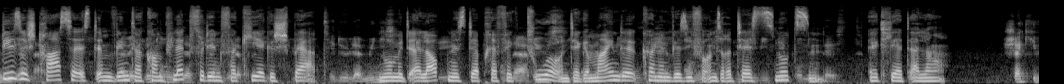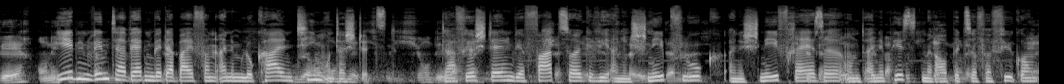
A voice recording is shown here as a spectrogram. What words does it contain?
Diese Straße ist im Winter komplett für den Verkehr gesperrt. Nur mit Erlaubnis der Präfektur und der Gemeinde können wir sie für unsere Tests nutzen, erklärt Alain. Jeden Winter werden wir dabei von einem lokalen Team unterstützt. Dafür stellen wir Fahrzeuge wie einen Schneepflug, eine Schneefräse und eine Pistenraupe zur Verfügung.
